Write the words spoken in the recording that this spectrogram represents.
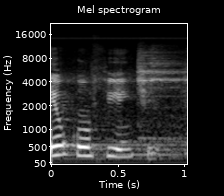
eu confio em Ti.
